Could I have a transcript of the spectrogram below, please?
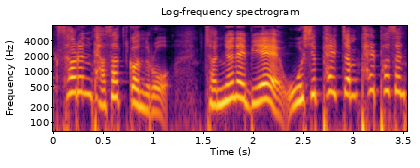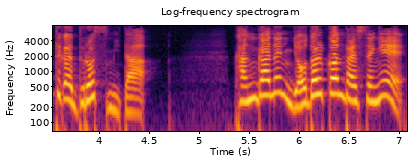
135건으로 전년에 비해 58.8%가 늘었습니다. 강간은 8건 발생해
